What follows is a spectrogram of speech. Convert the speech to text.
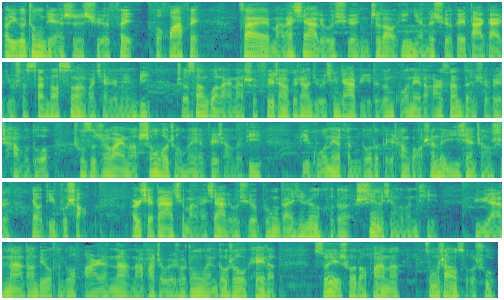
还有一个重点是学费和花费。在马来西亚留学，你知道一年的学费大概就是三到四万块钱人民币，折算过来呢是非常非常具有性价比的，跟国内的二三本学费差不多。除此之外呢，生活成本也非常的低，比国内很多的北上广深的一线城市要低不少。而且大家去马来西亚留学不用担心任何的适应性的问题。语言呢，当地有很多华人呢，哪怕只会说中文都是 OK 的。所以说的话呢，综上所述，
